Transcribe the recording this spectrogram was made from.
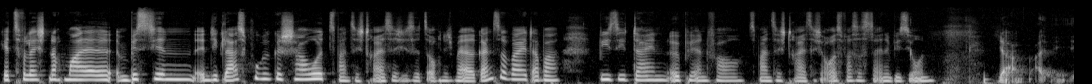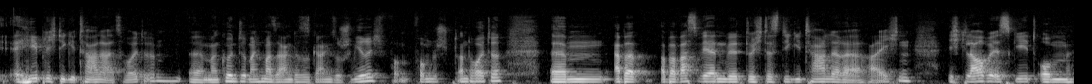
jetzt vielleicht noch mal ein bisschen in die Glaskugel geschaut. 2030 ist jetzt auch nicht mehr ganz so weit, aber wie sieht dein ÖPNV 2030 aus? Was ist deine Vision? Ja, erheblich digitaler als heute. Äh, man könnte manchmal sagen, das ist gar nicht so schwierig vom, vom Stand heute. Ähm, aber, aber was werden wir durch das Digitalere erreichen? Ich glaube, es geht um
